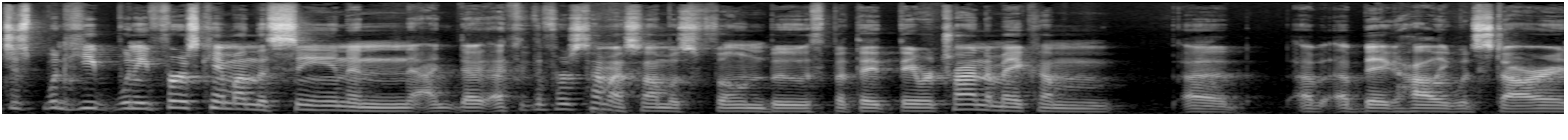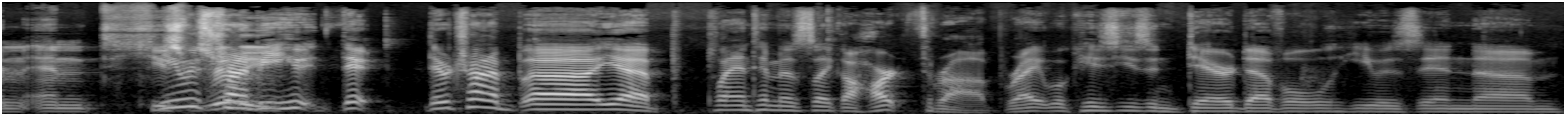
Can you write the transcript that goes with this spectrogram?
just when he when he first came on the scene, and I, I think the first time I saw him was Phone Booth, but they, they were trying to make him a, a, a big Hollywood star, and and he's he was really, trying to be. He, they, they were trying to, uh, yeah, plant him as like a heartthrob, right? Well, because he's in Daredevil. He was in, um,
